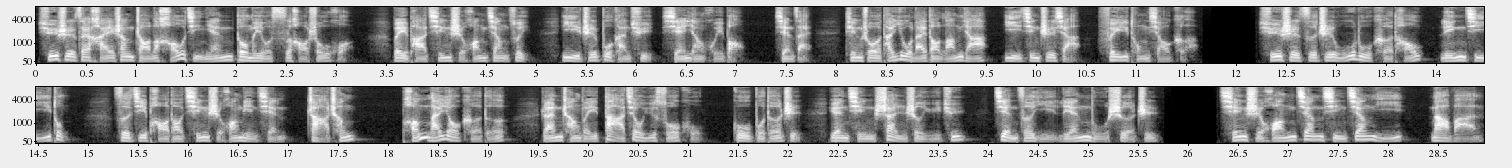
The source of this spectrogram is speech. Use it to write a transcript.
徐氏在海上找了好几年都没有丝毫收获，为怕秦始皇降罪，一直不敢去咸阳回报。现在听说他又来到琅琊，一惊之下非同小可。徐氏自知无路可逃，灵机一动，自己跑到秦始皇面前，诈称蓬莱药可得，然常为大焦于所苦，故不得志，愿请善射与居，见则以连弩射之。秦始皇将信将疑。那晚，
